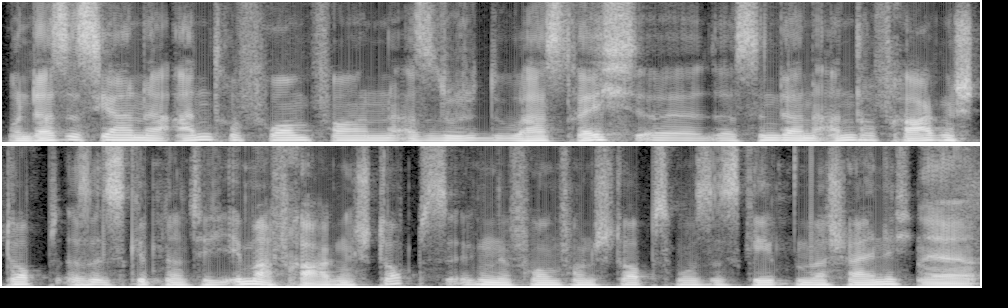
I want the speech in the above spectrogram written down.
Und das ist ja eine andere Form von, also du, du hast recht, äh, das sind dann andere Fragenstopps. Also es gibt natürlich immer Fragenstopps, irgendeine Form von Stopps muss es geben wahrscheinlich. Ja.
